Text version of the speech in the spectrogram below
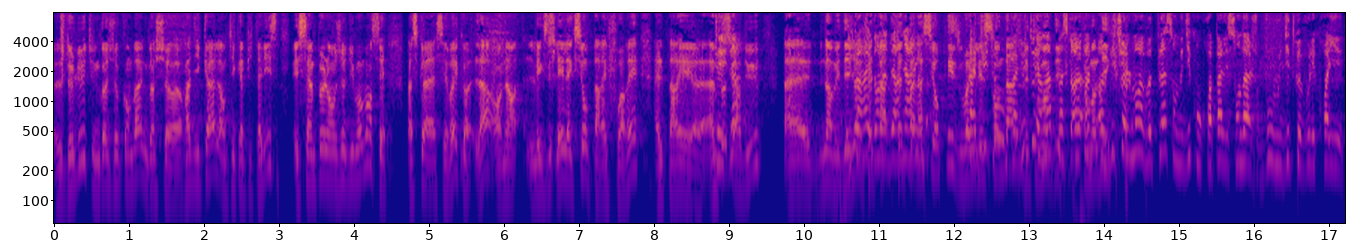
euh, de lutte, une gauche de combat, une gauche euh, radicale, anticapitaliste. Et c'est un peu l'enjeu du moment. C'est parce que c'est vrai que là, on a l'élection paraît foirée, elle paraît euh, un peu perdue Bah, non, mais déjà, faites pas, faites pas la surprise. Vous voyez les sondages. Pas du tout. Il y en a, parce qu'habituellement, à votre place, on me dit qu'on ne croit pas les sondages. Donc vous, vous me dites que vous les croyez.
